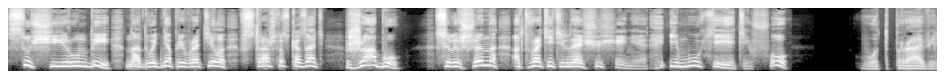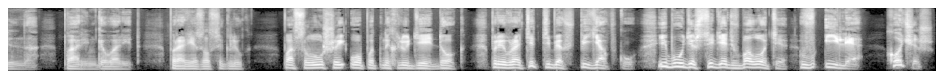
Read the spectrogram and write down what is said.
сущей ерунды на два дня превратила в, страшно сказать, жабу!» Совершенно отвратительное ощущение. И мухи эти, фу! Вот правильно, парень говорит, прорезался Глюк. Послушай опытных людей, док. Превратит тебя в пиявку, и будешь сидеть в болоте, в иле. Хочешь?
